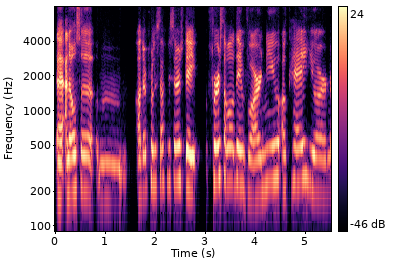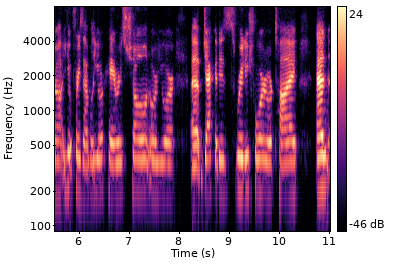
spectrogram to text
and also um, other police officers they first of all they warn you okay you're not you for example your hair is shown or your uh, jacket is really short or tight. And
